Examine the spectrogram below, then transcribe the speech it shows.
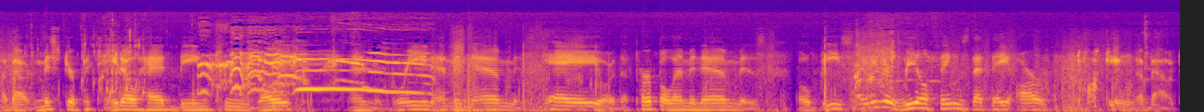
about Mr. Potato Head being too woke, and the green M&M is gay, or the purple M&M is obese. I mean, these are real things that they are talking about.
